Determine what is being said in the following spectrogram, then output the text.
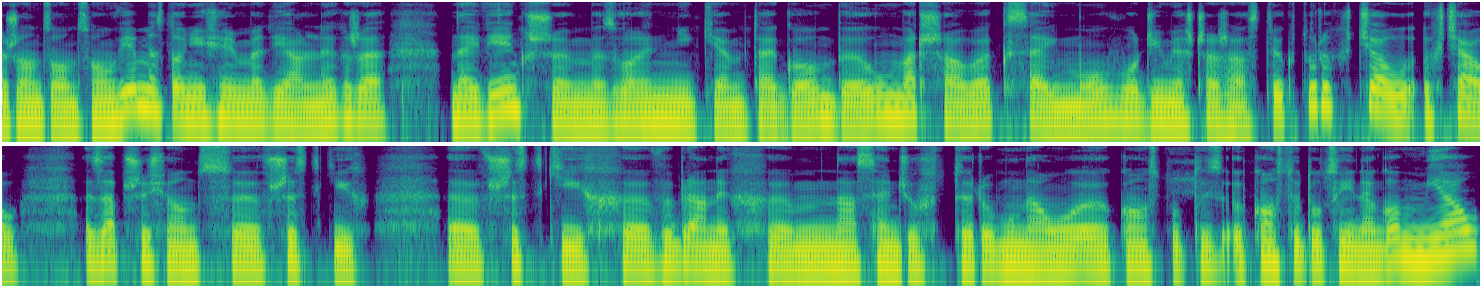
rządzącą. Wiemy z doniesień medialnych, że największym zwolennikiem tego był marszałek Sejmu Włodzimierz Czarzasty, który chciał, chciał zaprzysiąc wszystkich, e, wszystkich wybranych na sędziów Trybunału Konstytucyjnego. Miał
